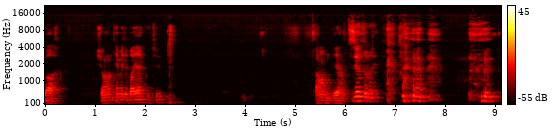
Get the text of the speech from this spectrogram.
bak. Şu an temeli bayağı kötü. Tamam devam. Düzelt orayı.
